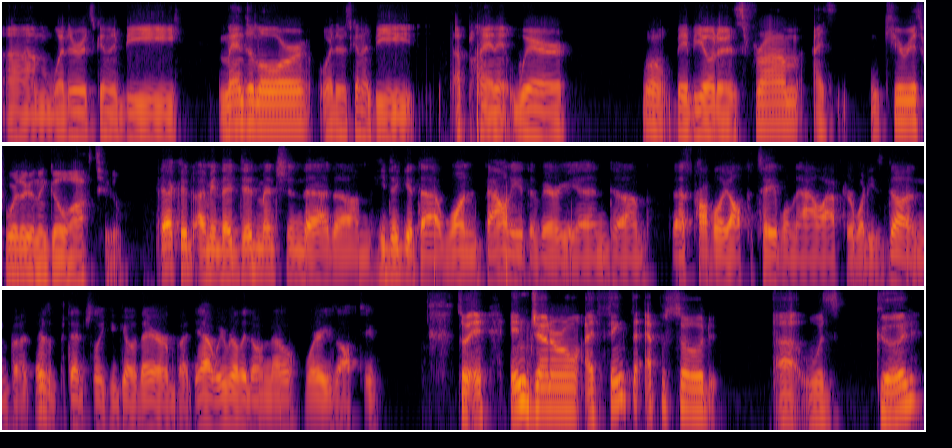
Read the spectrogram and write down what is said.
Um, whether it's gonna be Mandalore, whether it's gonna be a planet where, well, Baby Yoda is from. I, am curious where they're gonna go off to. Yeah, could I mean they did mention that um, he did get that one bounty at the very end. Um, that's probably off the table now after what he's done, but there's a potential he could go there. But yeah, we really don't know where he's off to. So in, in general, I think the episode uh, was good.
